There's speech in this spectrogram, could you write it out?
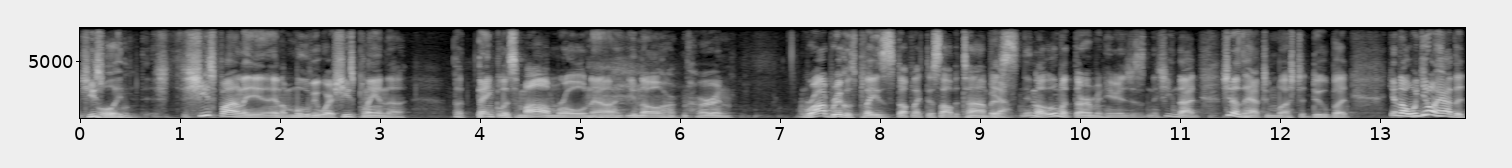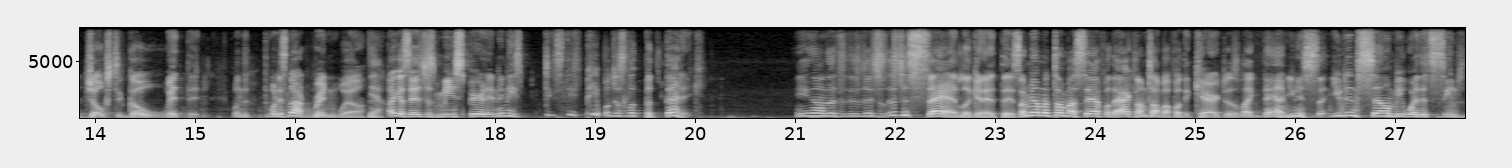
she's she's finally in a movie where she's playing the the thankless mom role now. You know her, her and. Rob Riggles plays stuff like this all the time, but it's, you know Uma Thurman here is just she's not she doesn't have too much to do, but you know when you don't have the jokes to go with it, when the when it's not written well, Yeah. like I said, it's just mean spirited, and then these, these these people just look pathetic. You know, it's, it's just, it's just sad looking at this. I mean, I'm not talking about sad for the actor. I'm talking about for the characters. Like, damn, you didn't you didn't sell me where this seems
